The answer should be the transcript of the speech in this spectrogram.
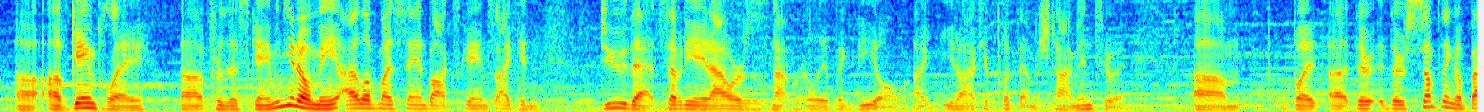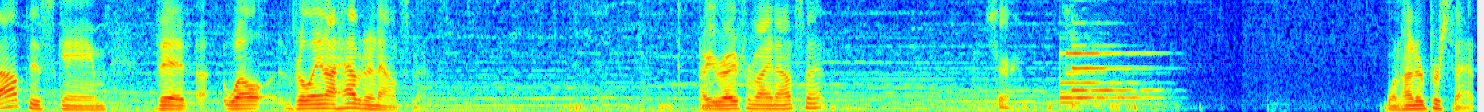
uh, of gameplay uh, for this game. And you know me, I love my sandbox games. I can do that. 78 hours is not really a big deal. I, you know, I could put that much time into it. Um, but uh, there, there's something about this game that, uh, well, Verlaine, I have an announcement. Are you ready for my announcement? Sure. 100%.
